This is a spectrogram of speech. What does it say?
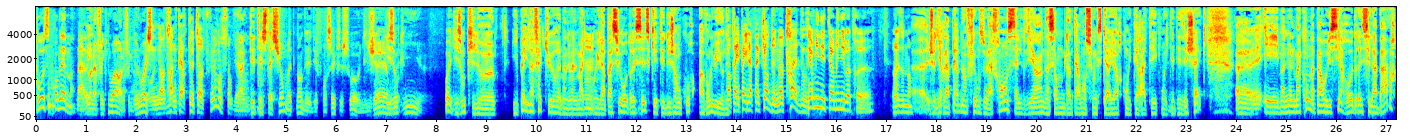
pose problème. Bah oui. l'Afrique noire, l'Afrique de l'Ouest. On est en train de perdre toute influence. Il y a une détestation maintenant des, Français, que ce soit au Niger, Disons au Mali. Ouais, disons qu'il euh, il paye la facture, Emmanuel Macron. Mm. Il n'a pas su redresser ce qui était déjà en cours avant lui. Enfin, il paye la facture de notre aide. Terminez, terminez votre raisonnement euh, Je veux dire, la perte d'influence de la France, elle vient d'un certain nombre d'interventions extérieures qui ont été ratées, qui ont été des échecs. Euh, et Emmanuel Macron n'a pas réussi à redresser la barre.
